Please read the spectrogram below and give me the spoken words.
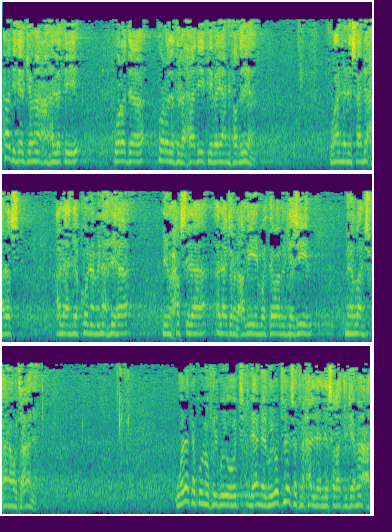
هذه الجماعة التي ورد وردت الأحاديث في بيان فضلها. وأن الإنسان يحرص على أن يكون من أهلها ليحصل الأجر العظيم والثواب الجزيل من الله سبحانه وتعالى. ولا تكون في البيوت لأن البيوت ليست محلا لصلاة الجماعة.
